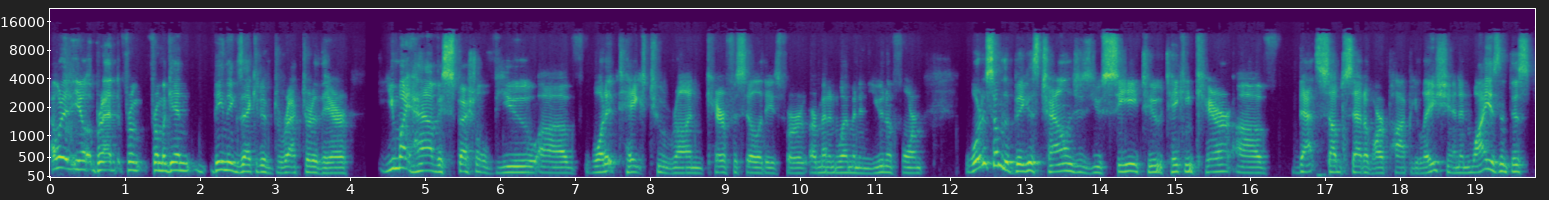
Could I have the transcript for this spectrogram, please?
I want to, you know, Brad, from from again being the executive director there you might have a special view of what it takes to run care facilities for our men and women in uniform. What are some of the biggest challenges you see to taking care of that subset of our population? And why isn't this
